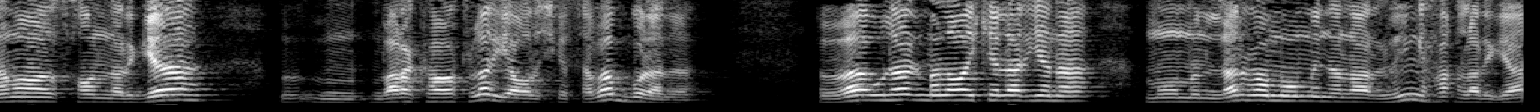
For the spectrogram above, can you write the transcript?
namozxonlarga barakotlar yog'ilishiga sabab bo'ladi. Va ular maloikalar yana mo'minlar va mo'minalarning haqlariga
